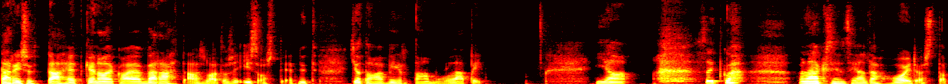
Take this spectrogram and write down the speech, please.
tärisyttää hetken aikaa ja värähtää sillä tosi isosti, että nyt jotain virtaa mun läpi. Ja sitten kun mä läksin sieltä hoidosta,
